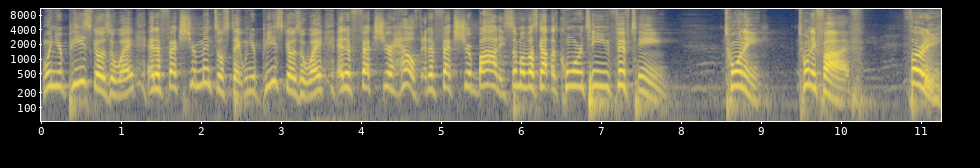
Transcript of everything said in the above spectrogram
When your peace goes away, it affects your mental state. When your peace goes away, it affects your health. It affects your body. Some of us got the quarantine 15, 20, 25, 30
